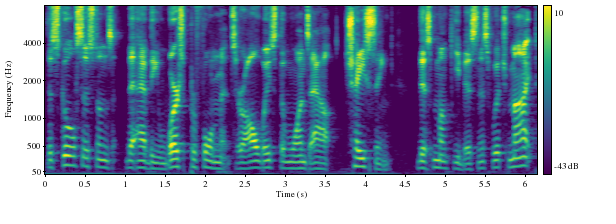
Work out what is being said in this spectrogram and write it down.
The school systems that have the worst performance are always the ones out chasing this monkey business, which might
